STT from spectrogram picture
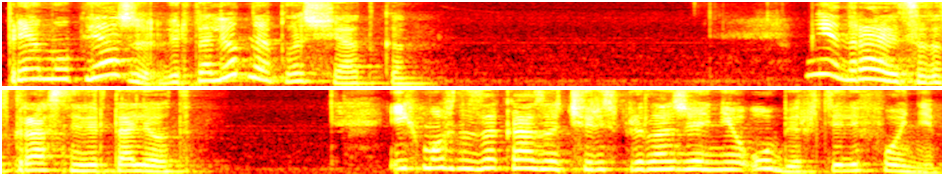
Прямо у пляжа вертолетная площадка. Мне нравится этот красный вертолет. Их можно заказывать через приложение Uber в телефоне.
